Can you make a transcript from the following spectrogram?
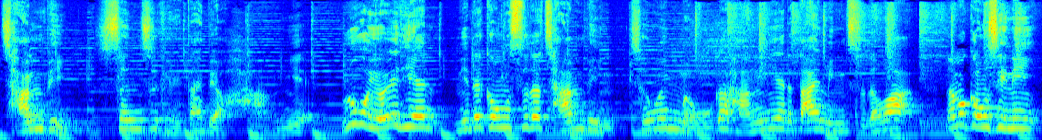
产品甚至可以代表行业。如果有一天你的公司的产品成为某个行业的代名词的话，那么恭喜你，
